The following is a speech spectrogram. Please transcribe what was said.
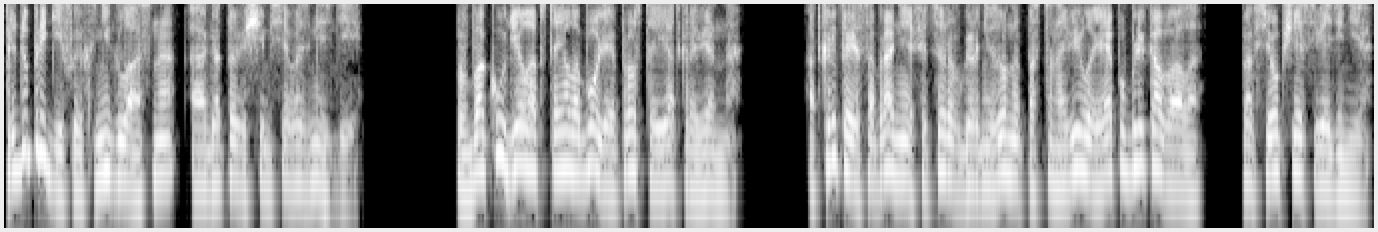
предупредив их негласно о готовящемся возмездии. В Баку дело обстояло более просто и откровенно. Открытое собрание офицеров гарнизона постановило и опубликовало во всеобщее сведения.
